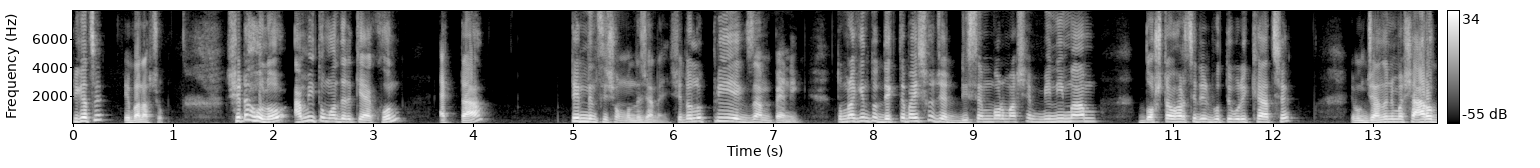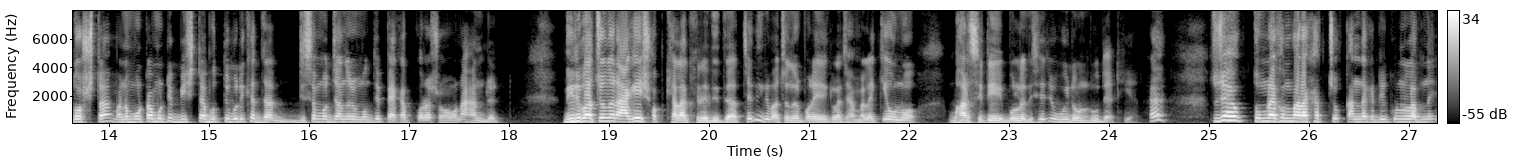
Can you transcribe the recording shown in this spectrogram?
ঠিক আছে? এবার আসো। সেটা হলো, আমি তোমাদেরকে এখন একটা টেন্ডেন্সি সম্বন্ধে জানাই। সেটা হলো প্রি এক্সাম প্যানিক তোমরা কিন্তু দেখতে পাইছো যে ডিসেম্বর মাসে মিনিমাম দশটা ভার্সিটির ভর্তি পরীক্ষা আছে। এবং জানুয়ারি মাসে আরও দশটা মানে মোটামুটি বিশটা ভর্তি পরীক্ষা ডিসেম্বর, জানুয়ারির মধ্যে প্যাক আপ করার সম্ভাবনা হান্ড্রেড নির্বাচনের আগেই সব খেলা খেলে দিতে যাচ্ছে নির্বাচনের পরে এগুলা ঝামেলা। কেউ নো ভার্সিটি বলে দিছে যে we don't do that here হ্যাঁ? তো যাই হোক, তোমরা এখন মারা খাচ্ছ কান্দাকাটির কোনো লাভ নেই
